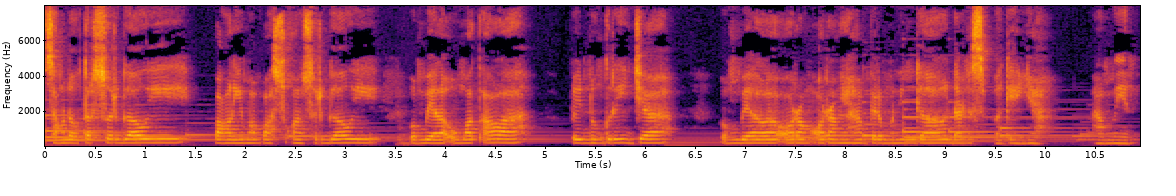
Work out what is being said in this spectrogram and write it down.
sang dokter surgawi, panglima pasukan surgawi, pembela umat Allah, pelindung gereja, pembela orang-orang yang hampir meninggal, dan sebagainya. Amin.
